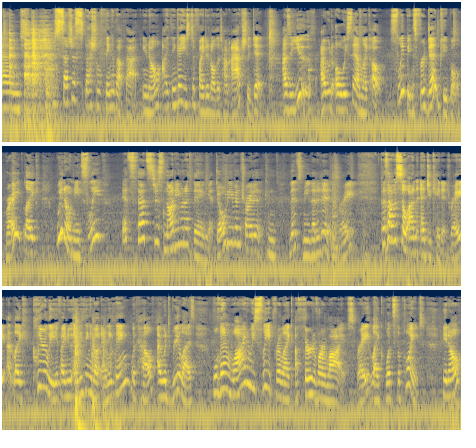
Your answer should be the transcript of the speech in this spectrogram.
And it was such a special thing about that, you know? I think I used to fight it all the time. I actually did. As a youth, I would always say, I'm like, oh, sleeping's for dead people, right? Like, we don't need sleep. It's that's just not even a thing. Don't even try to convince me that it is, right? Because I was so uneducated, right? Uh, like, clearly, if I knew anything about anything with health, I would realize, well, then why do we sleep for like a third of our lives, right? Like, what's the point? You know?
